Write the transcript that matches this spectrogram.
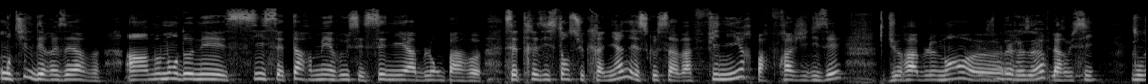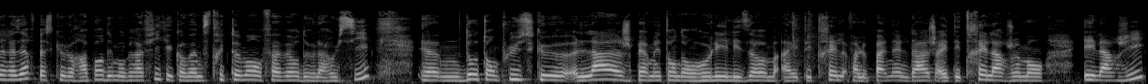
ont-ils des réserves? À un moment donné, si cette armée russe est saignée à blanc par cette résistance ukrainienne, est-ce que ça va finir par fragiliser durablement la Russie? Ils ont des réserves parce que le rapport démographique est quand même strictement en faveur de la Russie, Euh, d'autant plus que l'âge permettant d'enrôler les hommes a été très, enfin le panel d'âge a été très largement élargi,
